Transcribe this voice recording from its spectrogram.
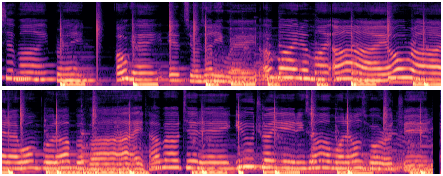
taste of my brain? Okay, it's yours anyway. A bite of my eye. Alright, I won't put up a fight. How about today? You try eating someone else for a change.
